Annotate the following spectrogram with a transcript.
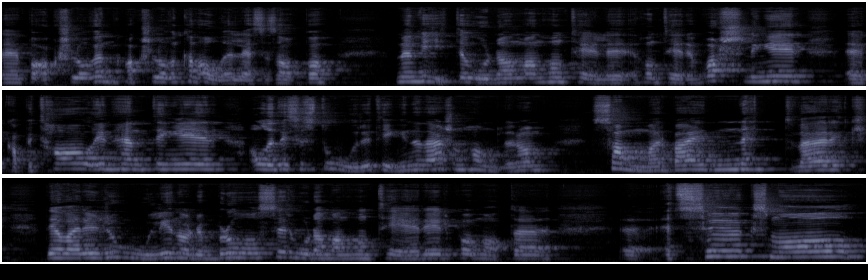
eh, på aksjeloven. Aksjeloven kan alle lese seg opp på. Men vite hvordan man håndterer, håndterer varslinger, eh, kapitalinnhentinger, alle disse store tingene der som handler om samarbeid, nettverk, det å være rolig når det blåser, hvordan man håndterer på en måte eh, et søksmål.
